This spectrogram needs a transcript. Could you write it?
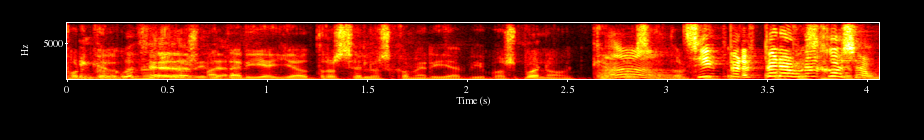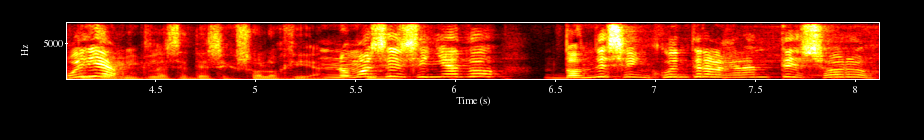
Porque ¿En qué algunos de los mataría y a otros se los comería vivos. Bueno, ¿qué Ah. pasa, Sí, Adolfito? pero espera ¿Por qué una cosa, William. mi clase de sexología. No me has enseñado dónde se encuentra el gran tesoro.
